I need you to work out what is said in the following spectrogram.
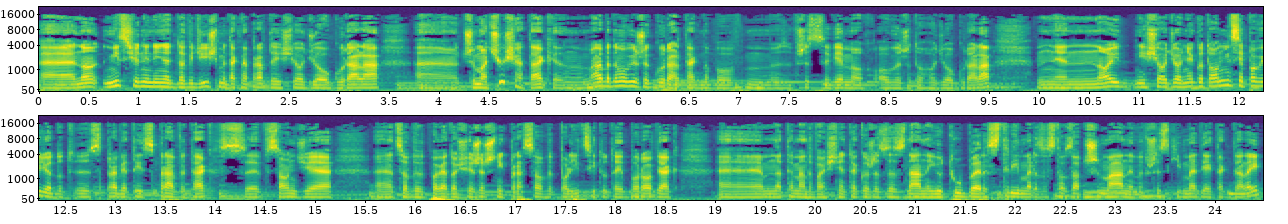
E, no, nic się nie, nie dowiedzieliśmy tak naprawdę, jeśli chodzi o Górala, e, czy Maciusia, tak? No, ale będę mówił, że Góral, tak? No bo mm, wszyscy wiemy, o, o, że to chodzi o Górala. Mm, no i jeśli chodzi o niego, to on nic nie powiedział do sprawie tej sprawy, tak? W, w sądzie, e, co wypowiadał się rzecznik prasowy policji, tutaj Borowiak, e, na temat właśnie tego, że zeznany youtuber, streamer został zatrzymany we wszystkich mediach i tak dalej.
